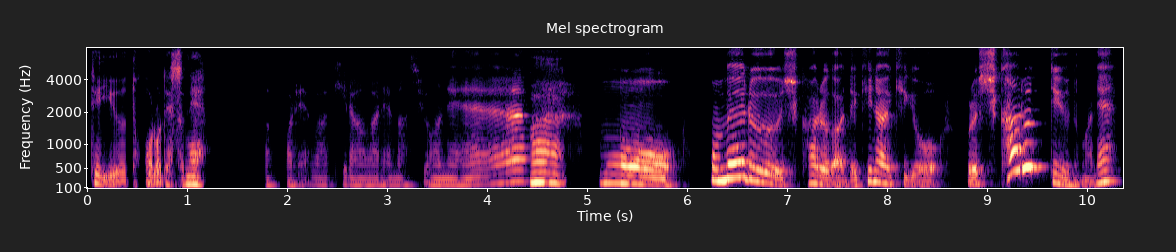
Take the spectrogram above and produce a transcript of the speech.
ていうところですね。これは嫌われますよね。はい。もう、褒める、叱るができない企業。これ、叱るっていうのがね、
